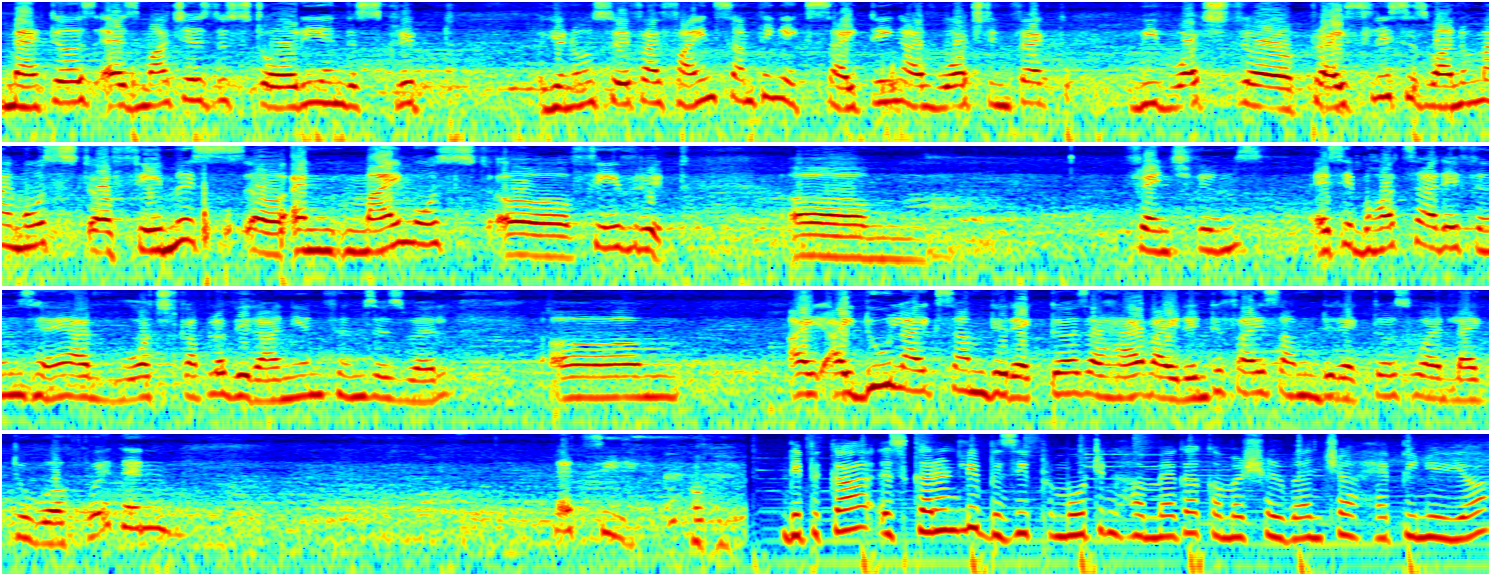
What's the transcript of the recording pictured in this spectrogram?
matters as much as the story and the script you know so if i find something exciting i've watched in fact we've watched uh, priceless is one of my most uh, famous uh, and my most uh, favorite um, french films ऐसे बहुत सारे films हैं i've watched a couple of iranian films as well um, I, I do like some directors i have identified some directors who i'd like to work with and let's see Deepika is currently busy promoting her mega commercial venture Happy New Year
